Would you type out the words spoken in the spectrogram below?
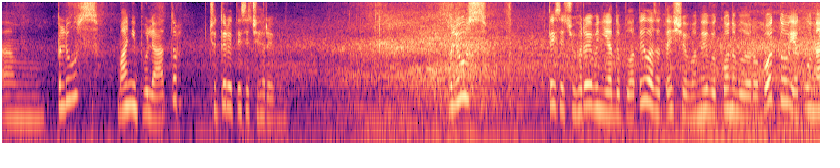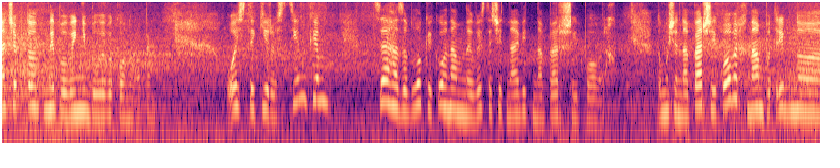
Ем, плюс маніпулятор 4000 гривень. Плюс тисячу гривень я доплатила за те, що вони виконували роботу, яку начебто не повинні були виконувати. Ось такі розцінки. Це газоблок, якого нам не вистачить навіть на перший поверх. Тому що на перший поверх нам потрібно,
